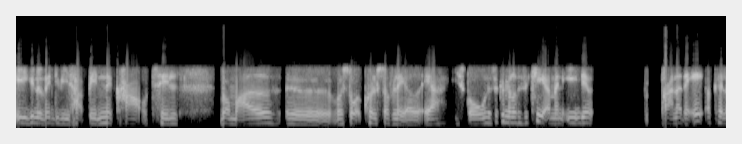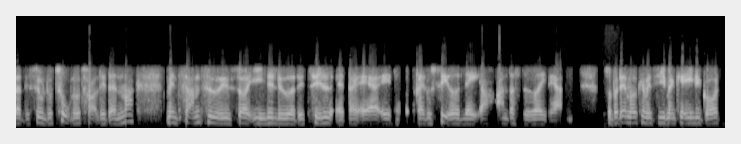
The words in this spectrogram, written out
ikke nødvendigvis har bindende krav til, hvor meget, øh, hvor stort kulstoflageret er i skovene, så kan man risikere, at man egentlig brænder det af og kalder det CO2-neutralt i Danmark, men samtidig så egentlig leder det til, at der er et reduceret lager andre steder i verden. Så på den måde kan man sige, at man kan egentlig godt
